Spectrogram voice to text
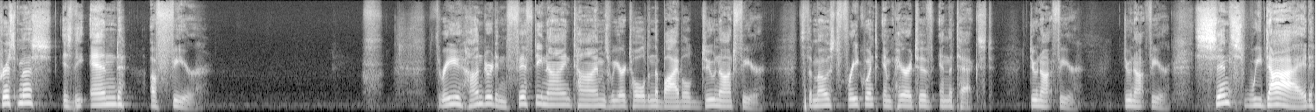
Christmas is the end of fear. 359 times we are told in the Bible, do not fear. It's the most frequent imperative in the text. Do not fear. Do not fear. Since we died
